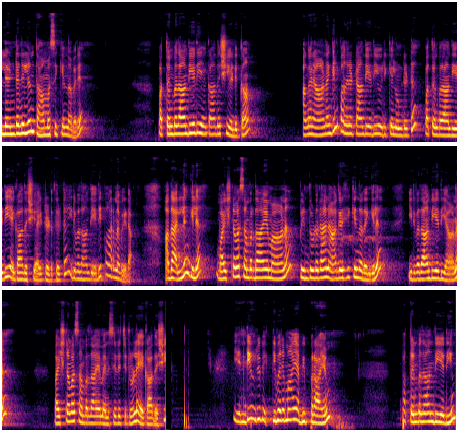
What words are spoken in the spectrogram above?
ലണ്ടനിലും താമസിക്കുന്നവർ പത്തൊൻപതാം തീയതി ഏകാദശി എടുക്കാം. അങ്ങനെയാണെങ്കിൽ പതിനെട്ടാം തീയതി ഒരിക്കൽ ഉണ്ടിട്ട് പത്തൊൻപതാം തീയതി ഏകാദശിയായിട്ട് എടുത്തിട്ട് ഇരുപതാം തീയതി പാരണ അതല്ലെങ്കിൽ വൈഷ്ണവ സമ്പ്രദായമാണ് പിന്തുടരാൻ ആഗ്രഹിക്കുന്നതെങ്കിൽ ഇരുപതാം തീയതിയാണ് വൈഷ്ണവ സമ്പ്രദായം അനുസരിച്ചിട്ടുള്ള ഏകാദശി. എന്റെ ഒരു വ്യക്തിപരമായ അഭിപ്രായം പത്തൊൻപതാം തീയതിയും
